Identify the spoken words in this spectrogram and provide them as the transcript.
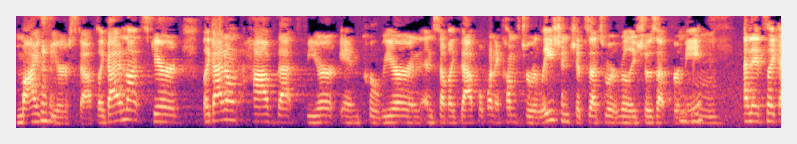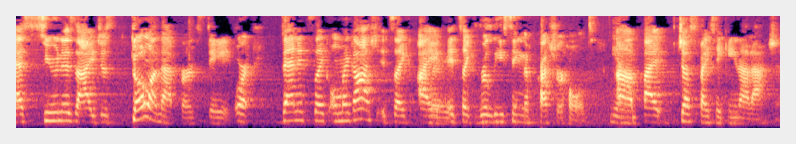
my fear stuff like i'm not scared like i don't have that fear in career and, and stuff like that but when it comes to relationships that's where it really shows up for me and it's like as soon as i just go on that first date or then it's like oh my gosh it's like i Right. it's like releasing the pressure hold Yeah. um, by just by taking that action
